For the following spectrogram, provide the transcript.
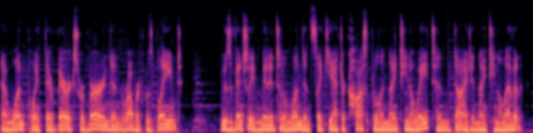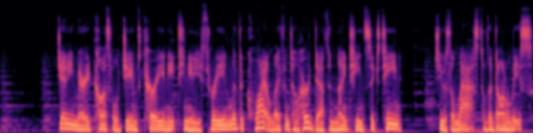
At one point, their barracks were burned and Robert was blamed. He was eventually admitted to the London Psychiatric Hospital in 1908 and died in 1911. Jenny married Constable James Curry in 1883 and lived a quiet life until her death in 1916. She was the last of the Donnellys.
